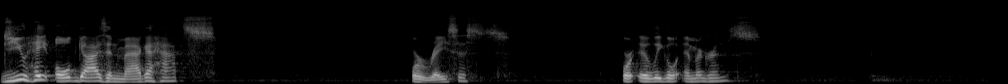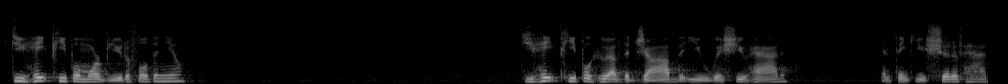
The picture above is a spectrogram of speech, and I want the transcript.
Do you hate old guys in MAGA hats? Or racists? Or illegal immigrants? Do you hate people more beautiful than you? Do you hate people who have the job that you wish you had and think you should have had?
